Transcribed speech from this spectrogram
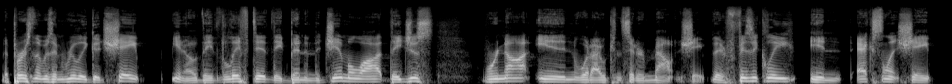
the person that was in really good shape, you know, they'd lifted, they'd been in the gym a lot. They just were not in what I would consider mountain shape. They're physically in excellent shape,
